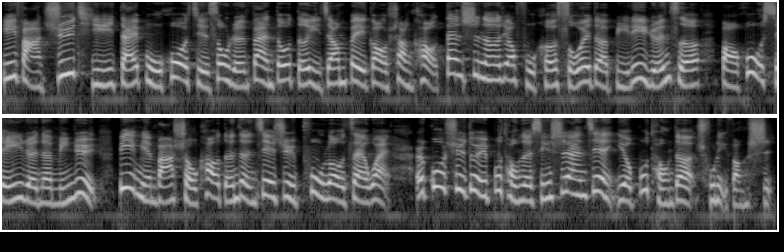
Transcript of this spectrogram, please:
依法拘提、逮捕或解送人犯，都得以将被告上铐。但是呢，要符合所谓的比例原则，保护嫌疑人的名誉，避免把手铐等等借据暴露在外。而过去对于不同的刑事案件，也有不同的处理方式。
